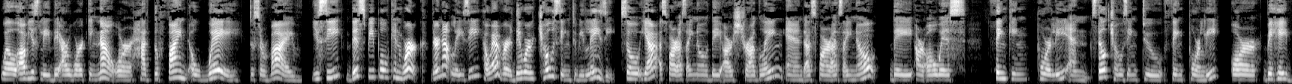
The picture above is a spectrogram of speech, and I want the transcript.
Well, obviously they are working now or had to find a way to survive you see, these people can work. They're not lazy. However, they were choosing to be lazy. So yeah, as far as I know, they are struggling. And as far as I know, they are always thinking poorly and still choosing to think poorly or behave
